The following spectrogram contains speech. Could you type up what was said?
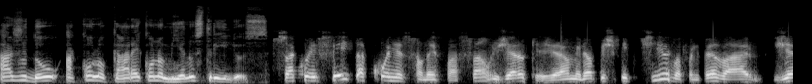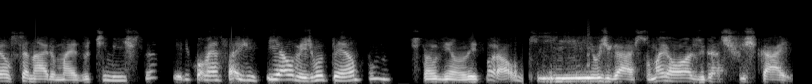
ajudou a colocar a economia nos trilhos. Só que o efeito da correção da inflação gera o quê? Gera uma melhor perspectiva para o empresário, gera um cenário mais otimista, ele começa a agir. E ao mesmo tempo, estamos em ano eleitoral, que os gastos são maiores, os gastos fiscais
